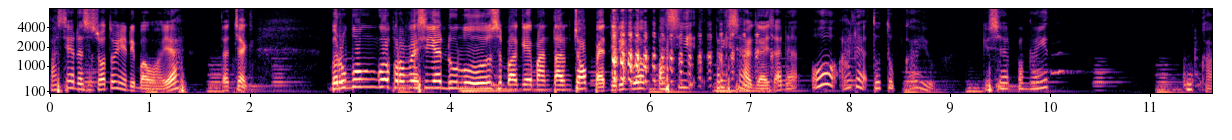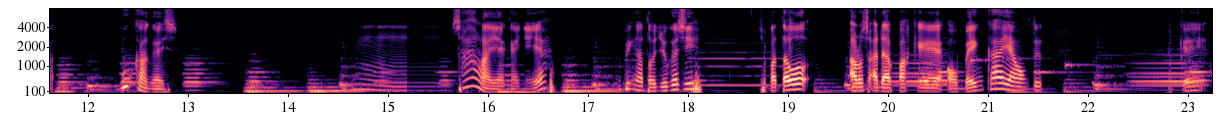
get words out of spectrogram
pasti ada sesuatunya di bawah ya. Kita cek. Berhubung gue profesinya dulu sebagai mantan copet, jadi gue pasti periksa guys. Ada, oh ada tutup kayu. Geser pengait, buka, buka guys. Hmm, salah ya kayaknya ya. Tapi nggak tahu juga sih. Siapa tahu harus ada pakai obeng kah yang waktu Oke.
